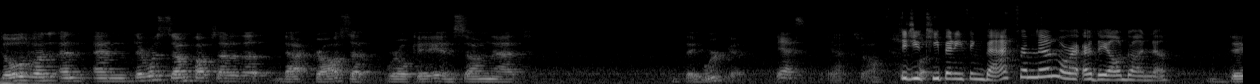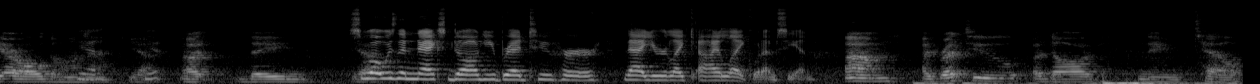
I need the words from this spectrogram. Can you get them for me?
those ones and and there was some pups out of the, that cross that were okay, and some that they weren't good. yes. Yeah. So Did you But- keep anything back from them, or are they all gone now? They are all gone. Yeah. now. Yeah. Uh, they. So yeah. what was the next dog you bred to her that you're like, I like what I'm seeing? Um, I bred to a dog named Tell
